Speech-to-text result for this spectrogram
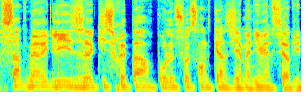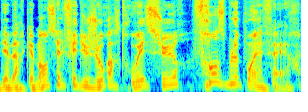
Sainte-Mère-Église qui se prépare pour le 75e anniversaire du débarquement, c'est le fait du jour à retrouver sur francebleu.fr.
